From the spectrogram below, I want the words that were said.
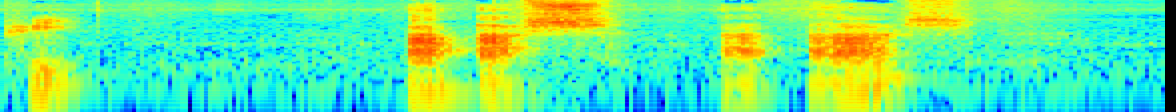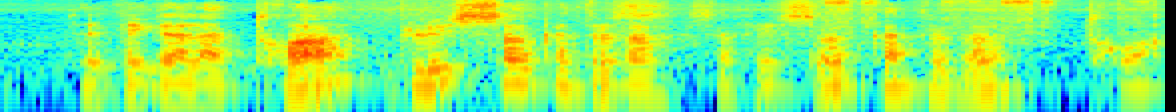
puis AH, AH, c'est égal à 3 plus 180, ça fait 183,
